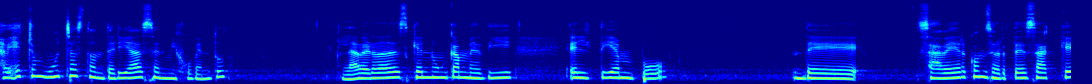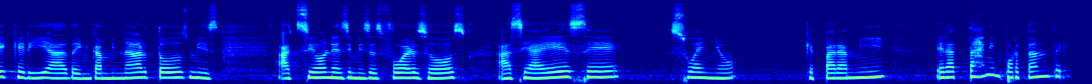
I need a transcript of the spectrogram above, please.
había hecho muchas tonterías en mi juventud. La verdad es que nunca me di el tiempo de saber con certeza qué quería, de encaminar todos mis acciones y mis esfuerzos hacia ese sueño que para mí era tan importante.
